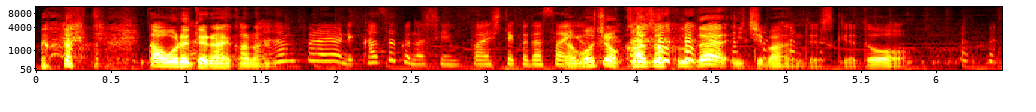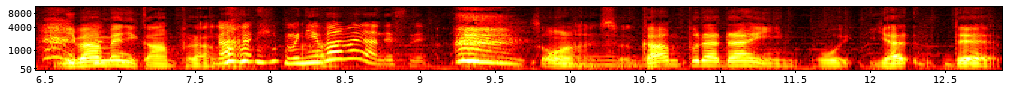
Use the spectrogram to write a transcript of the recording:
倒れてないかなガンプラより家族の心配してくださいもちろん家族が一番ですけど2番目にガンプラが。もう2番目なんですね、そうなんですよ。うんガンプララインをやで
